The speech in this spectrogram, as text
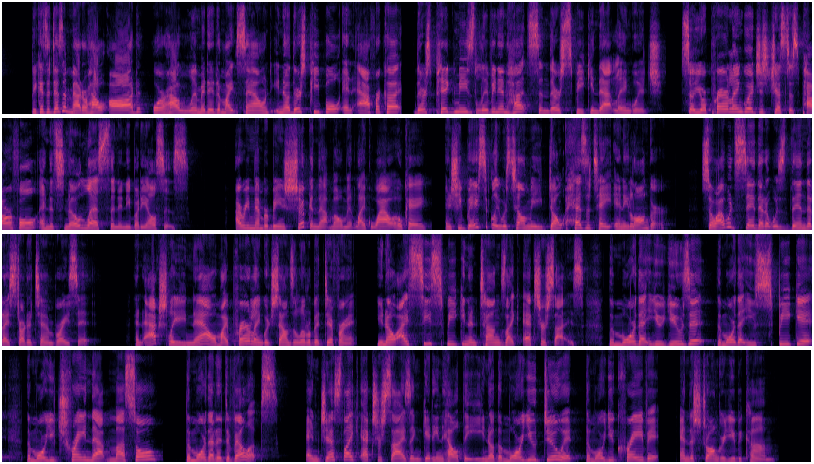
Because it doesn't matter how odd or how limited it might sound. You know, there's people in Africa, there's pygmies living in huts, and they're speaking that language. So your prayer language is just as powerful and it's no less than anybody else's. I remember being shook in that moment, like, wow, okay. And she basically was telling me, don't hesitate any longer. So I would say that it was then that I started to embrace it. And actually, now my prayer language sounds a little bit different. You know, I see speaking in tongues like exercise. The more that you use it, the more that you speak it, the more you train that muscle, the more that it develops. And just like exercise and getting healthy, you know, the more you do it, the more you crave it and the stronger you become.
